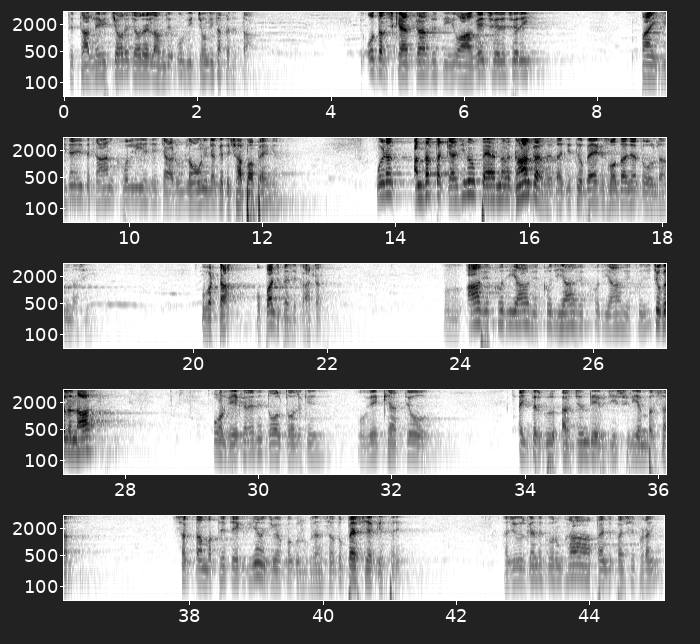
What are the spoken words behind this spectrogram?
ਤੇ ਤਾਲੇ ਵੀ ਚੌਰੇ ਚੌਰੇ ਲਾਉਂਦੇ, ਉਹ ਵਿੱਚੋਂ ਦੀ ਤੱਕ ਦਿੱਤਾ। ਤੇ ਉਧਰ ਸ਼ਿਕਾਇਤ ਕਰ ਦਿੱਤੀ, ਉਹ ਆ ਗਏ ਸਵੇਰੇ ਸਵੇਰੇ ਭਾਈ ਜੀ ਨੇ ਇਹ ਦੁਕਾਨ ਖੋਲੀ ਹੈ, ਜੇ ਝਾੜੂ ਲਾਉਣ ਹੀ ਲੱਗੇ ਤੇ ਛਾਪਾ ਪੈ ਗਿਆ। ਉਹ ਜਿਹੜਾ ਅੰਦਰ ਧੱਕਿਆ ਸੀ ਨਾ, ਉਹ ਪੈਰ ਨਾਲ ਗਾਂਹ ਕਰ ਦਿੱਤਾ, ਜਿੱਥੇ ਉਹ ਬੈਗ ਸੌਦਾ ਜਾਂ ਤੋਲਦਾ ਹੁੰਦਾ ਸੀ। ਉਹ ਵੱਟਾ, ਉਹ ਪੰਜ ਪੈਸੇ ਕਾਟ ਆ ਵੇਖੋ ਜੀ ਆ ਵੇਖੋ ਜੀ ਆ ਵੇਖੋ ਜੀ ਆ ਵੇਖੋ ਜੀ ਚੁਗਲ ਨਾਲ। ਹੁਣ ਵੇਖ ਰਹੇ ਨੇ ਤੋਲ ਤੋਲ ਕੇ। ਉਹ ਵੇਖਿਆ ਤੇ ਉਹ ਇੱਧਰ ਗੁਰੂ ਅਰਜਨ ਦੇਵ ਜੀ ਸ੍ਰੀ ਅੰਮ੍ਰਿਤਸਰ ਸੰਗਤਾਂ ਮੱਥੇ ਟੇਕਦੀਆਂ ਨੇ, ਜਿਵੇਂ ਆਪਾਂ ਗੁਰੂ ਗ੍ਰੰਥ ਸਾਹਿਬ ਤੋਂ ਪੈਸੇ ਅੱਗੇ ਪਏ। ਹਜੂਰ ਕਹਿੰਦੇ ਗੁਰਮਖਾ ਪੰਜ ਪੈਸੇ ਫੜਾਈ।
